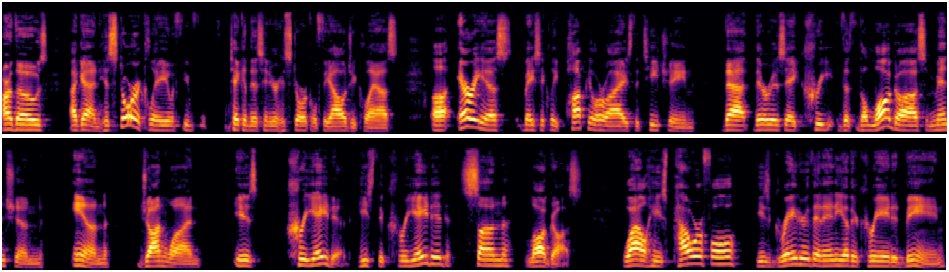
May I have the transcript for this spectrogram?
are those Again, historically, if you've taken this in your historical theology class, uh, Arius basically popularized the teaching that there is a cre- the, the logos mentioned in John 1 is created. He's the created Son Logos. While he's powerful, he's greater than any other created being.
